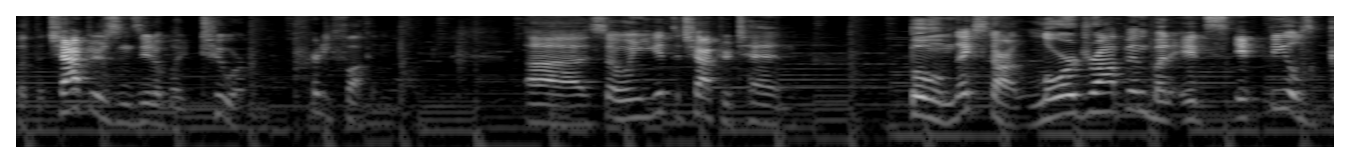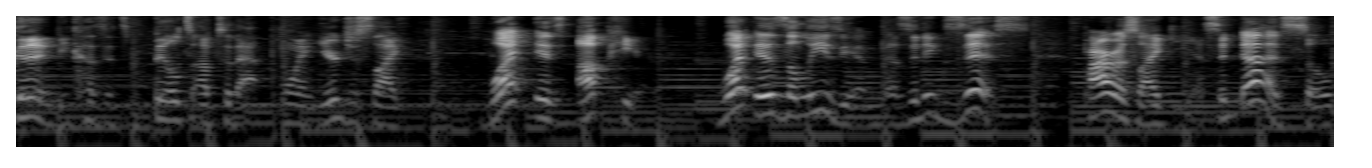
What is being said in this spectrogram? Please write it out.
But the chapters in Xenoblade Two are pretty fucking long. Uh, so when you get to chapter ten, boom, they start lore dropping, but it's it feels good because it's built up to that point. You're just like, what is up here? What is Elysium? Does it exist? Pyra's like, yes, it does. So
